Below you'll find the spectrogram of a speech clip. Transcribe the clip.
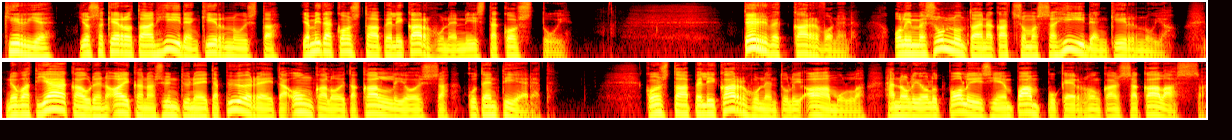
kirje, jossa kerrotaan hiiden kirnuista ja mitä konstaapeli Karhunen niistä kostui. Terve Karvonen! Olimme sunnuntaina katsomassa hiiden kirnuja. Ne ovat jääkauden aikana syntyneitä pyöreitä onkaloita kallioissa, kuten tiedät. Konstaapeli Karhunen tuli aamulla. Hän oli ollut poliisien pamppukerhon kanssa kalassa.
